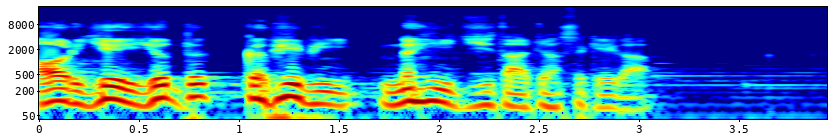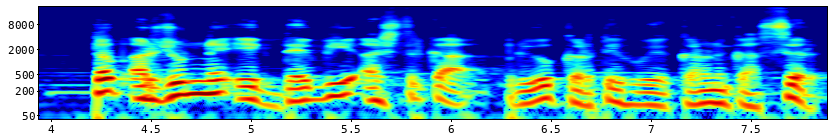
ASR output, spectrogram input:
और ये युद्ध कभी भी नहीं जीता जा सकेगा। तब अर्जुन ने एक दैवीय अस्त्र का प्रयोग करते हुए कर्ण का सिर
